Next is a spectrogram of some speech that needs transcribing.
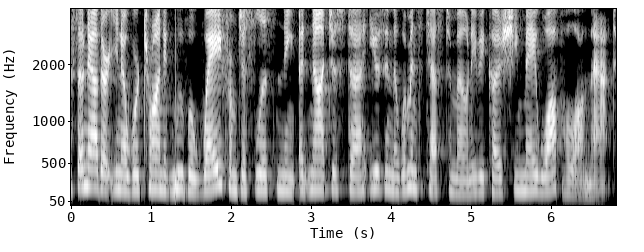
so now they're, you know, we're trying to move away from just listening, uh, not just uh, using the women's testimony because she may waffle on that.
